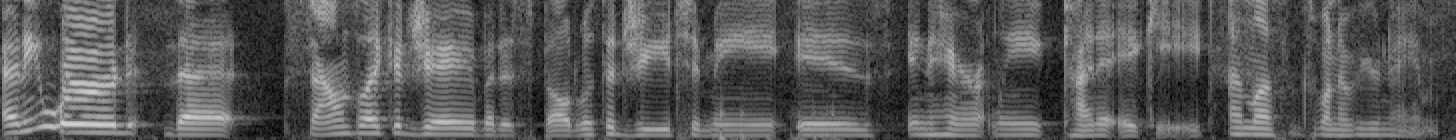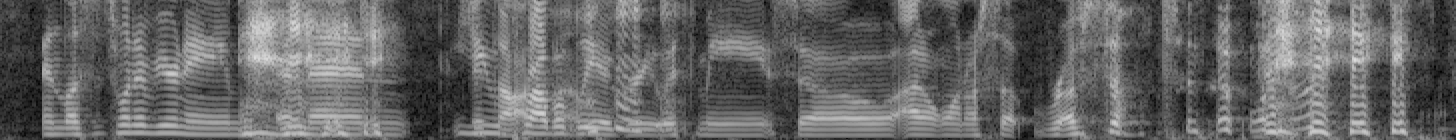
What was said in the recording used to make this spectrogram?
any word that sounds like a J but is spelled with a G to me is inherently kind of icky. Unless it's one of your names. unless it's one of your names, and then you It's probably agree with me. So I don't want to su- rub salt in the wound.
